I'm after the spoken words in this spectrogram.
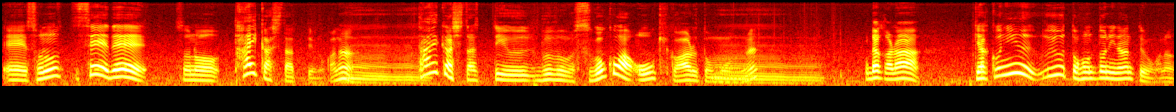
えーそのせいでその退化したっていうのかな、うん。退化したっていう部分はすごくは大きくあると思うのね、ん。だから逆に言うと本当になんていうのかな。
